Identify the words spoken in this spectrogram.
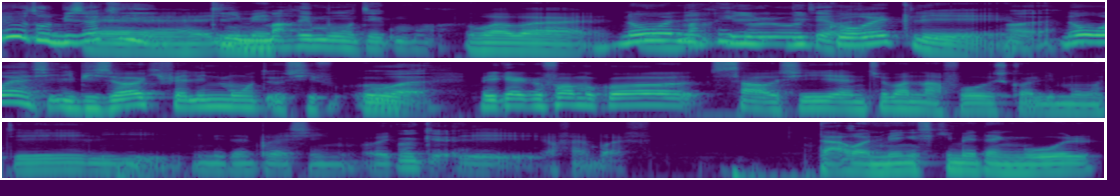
Mais autre bizarre Euh, qui, qui limite. m'a remonté comme moi. Ouais, ouais. Non, il, Marie est correct. Les... Ouais. Non, ouais, c'est bizarre qu'il fait une montée aussi. haut. Ouais. Mais quelquefois, moi, quoi, ça aussi, une seconde la fausse, quand il montait, il, il mettait un pressing. Ok. et- enfin, bref. T'as Aaron Mings qui met un goal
